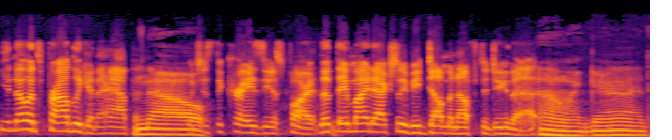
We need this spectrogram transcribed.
You know it's probably going to happen. No. Which is the craziest part that they might actually be dumb enough to do that. Oh my god.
